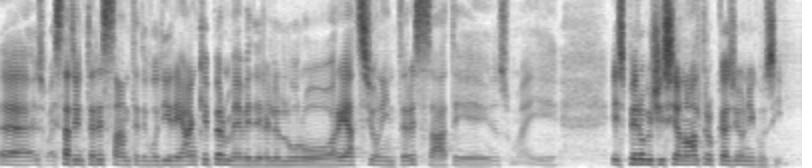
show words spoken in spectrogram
eh, è stato interessante, devo dire, anche per me vedere le loro reazioni interessate insomma, e, e spero che ci siano altre occasioni così.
